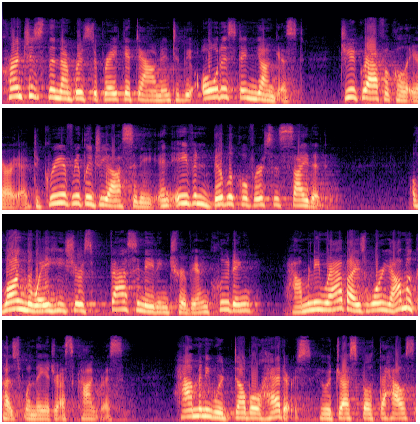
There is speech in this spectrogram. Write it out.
crunches the numbers to break it down into the oldest and youngest, geographical area, degree of religiosity, and even biblical verses cited. Along the way, he shares fascinating trivia, including how many rabbis wore yarmulkes when they addressed Congress? How many were double headers who addressed both the House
